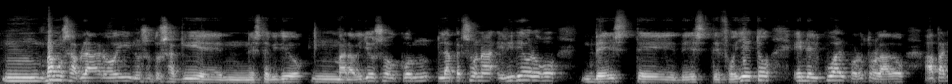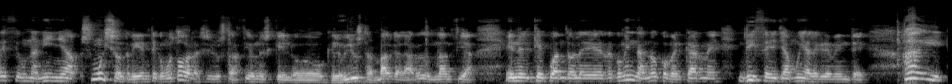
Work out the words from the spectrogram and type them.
Mm, vamos a hablar hoy nosotros aquí en este vídeo maravilloso con la persona, el ideólogo de este, de este folleto, en el cual, por otro lado, aparece una niña muy sonriente, como todas las ilustraciones que lo, que lo ilustran, valga la redundancia, en el que cuando le recomiendan no comer carne, dice ella muy alegremente, ¡ay!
